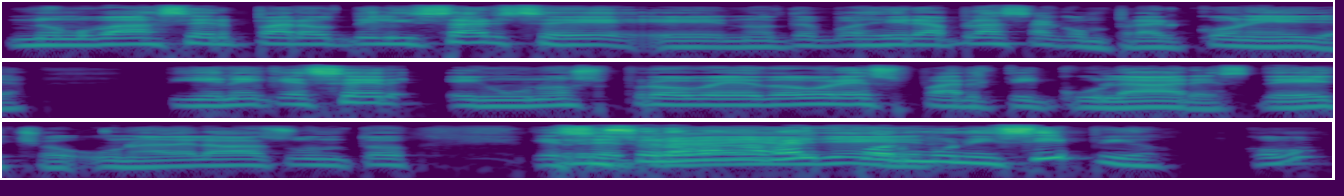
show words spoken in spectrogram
no va a ser para utilizarse, eh, no te puedes ir a plaza a comprar con ella. Tiene que ser en unos proveedores particulares. De hecho, uno de los asuntos que Pero se eso lo van a ver ayer, por municipio. ¿Cómo?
